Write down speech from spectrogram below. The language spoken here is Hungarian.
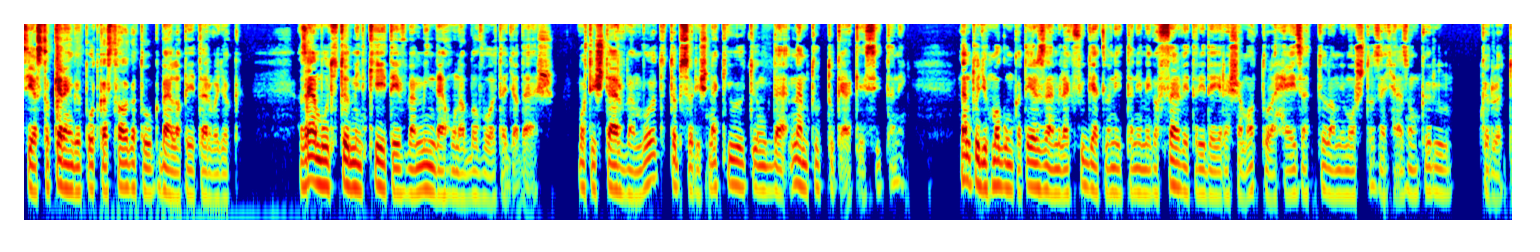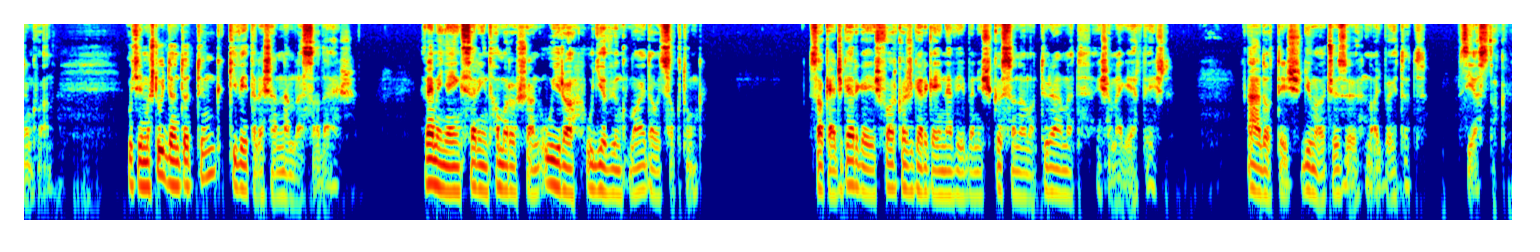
Sziasztok, Kerengő Podcast hallgatók, Bella Péter vagyok. Az elmúlt több mint két évben minden hónapban volt egy adás. Most is tervben volt, többször is nekiültünk, de nem tudtuk elkészíteni. Nem tudjuk magunkat érzelmileg függetleníteni még a felvétel idejére sem attól a helyzettől, ami most az egyházon körül, körülöttünk van. Úgyhogy most úgy döntöttünk, kivételesen nem lesz adás. Reményeink szerint hamarosan újra úgy jövünk majd, ahogy szoktunk. Szakács Gergely és Farkas Gergely nevében is köszönöm a türelmet és a megértést. Áldott és gyümölcsöző nagybőjtöt. Sziasztok!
